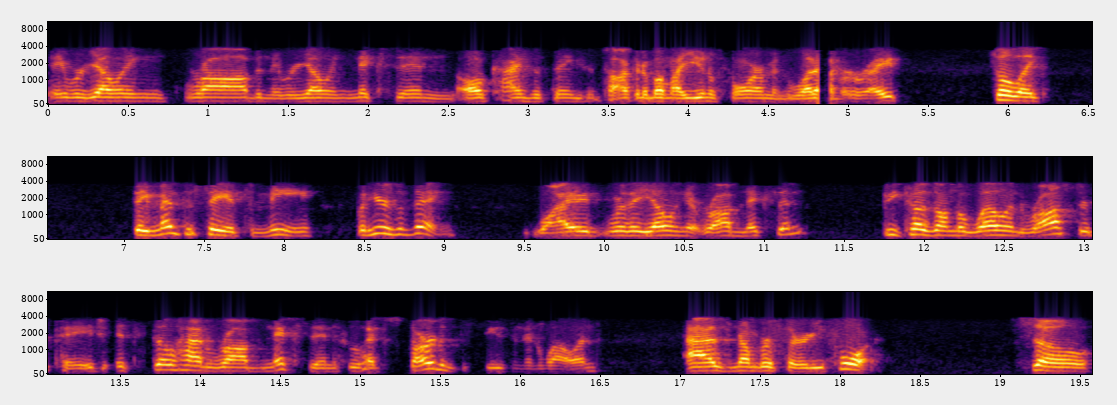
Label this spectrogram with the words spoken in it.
They were yelling Rob and they were yelling Nixon and all kinds of things and talking about my uniform and whatever, right? So like they meant to say it to me, but here's the thing. Why were they yelling at Rob Nixon? Because on the Welland roster page, it still had Rob Nixon, who had started the season in Welland, as number 34. So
